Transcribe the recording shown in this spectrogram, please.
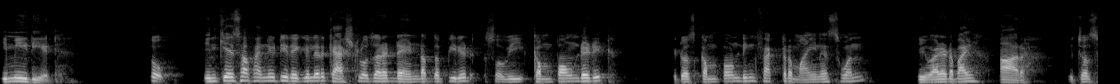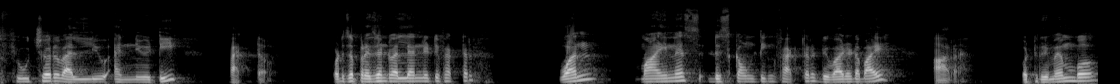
immediate. So in case of annuity regular, cash flows are at the end of the period. So we compounded it. It was compounding factor minus 1 divided by R, which was future value annuity factor. What is the present value annuity factor? 1 minus discounting factor divided by R. But remember,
